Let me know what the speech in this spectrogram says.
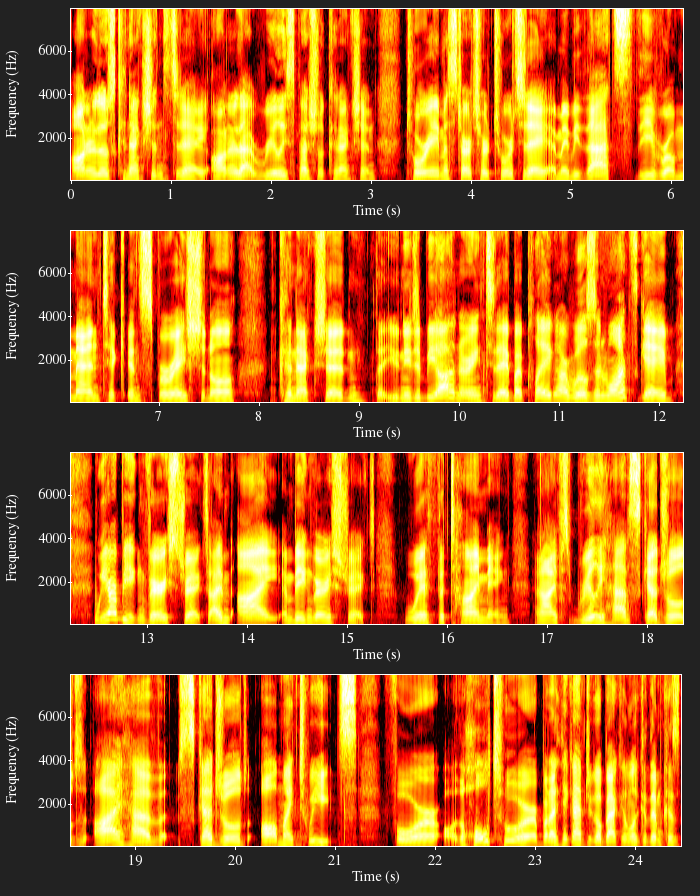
Honor those connections today. Honor that really special connection. Tori Amos starts her tour today, and maybe that's the romantic, inspirational connection that you need to be honoring today by playing our wills and wants game. We are being very strict. I'm I am being very strict with the timing, and I really have scheduled. I have scheduled all my tweets for the whole tour, but I think I have to go back and look at them because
